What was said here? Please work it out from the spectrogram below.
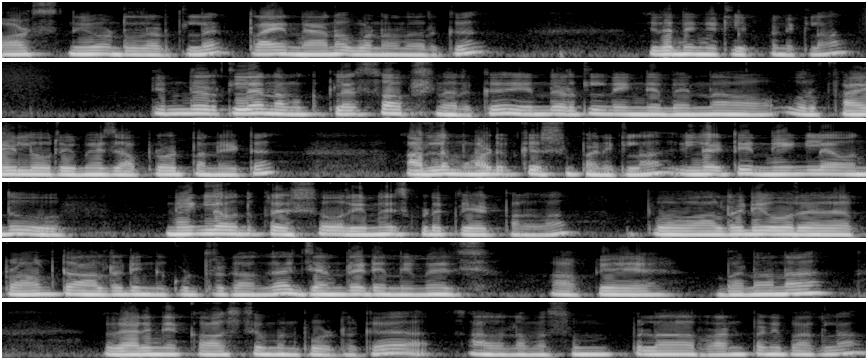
வாட்ஸ் நியூன்ற இடத்துல ட்ரை நேனோ பனானா இருக்குது இதை நீங்கள் கிளிக் பண்ணிக்கலாம். இந்த இடத்துல நமக்கு ப்ளஸ் ஆப்ஷன் இருக்குது இந்த இடத்துல நீங்கள் வேணா ஒரு ஃபைல் ஒரு இமேஜ் அப்லோட் பண்ணிவிட்டு அதில் மாடிஃபிகேஷன் பண்ணிக்கலாம். இல்லாட்டி நீங்களே வந்து நீங்களே வந்து ஃப்ரெஷ்ஷாக ஒரு இமேஜ் கூட க்ரியேட் பண்ணலாம். இப்போது ஆல்ரெடி ஒரு ப்ராம்ப்ட் ஆல்ரெடி இங்கே கொடுத்துருக்காங்க. Generate an image of a banana wearing காஸ்டியூம்னு போட்டிருக்கு. அதை நம்ம சிம்பிளாக ரன் பண்ணி பார்க்கலாம்.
